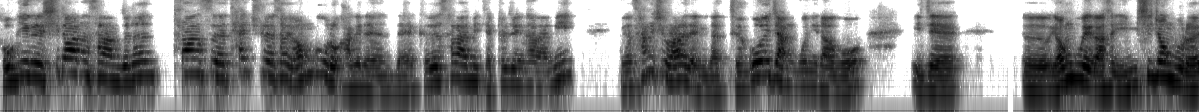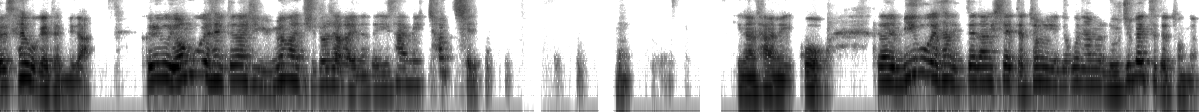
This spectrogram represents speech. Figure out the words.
독일을 싫어하는 사람들은 프랑스를 탈출해서 영국으로 가게 되는데 그 사람이 대표적인 사람이 이건 상식으로 알아야 됩니다. 드골 장군이라고 이제 그 영국에 가서 임시정부를 세우게 됩니다. 그리고 영국에서 이때 당시 유명한 지도자가 있는데 이 사람이 처칠 음, 이라는 사람이 있고 그다음에 미국에서는 이때 당시에 대통령이 누구냐면 루즈벨트 대통령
